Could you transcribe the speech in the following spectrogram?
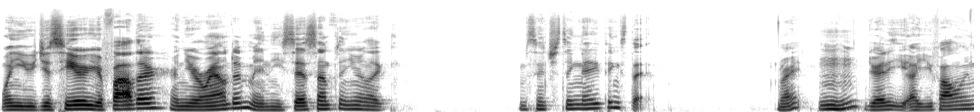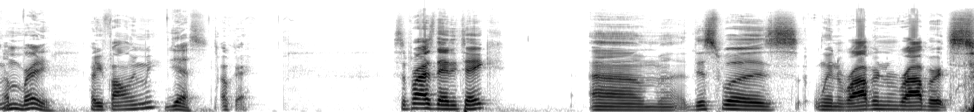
when you just hear your father and you're around him and he says something, you're like, "It's interesting that he thinks that." Right? Mm-hmm. You ready? Are you following me? I'm ready. Are you following me? Yes. Okay. Surprise daddy take. Um, this was when Robin Roberts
